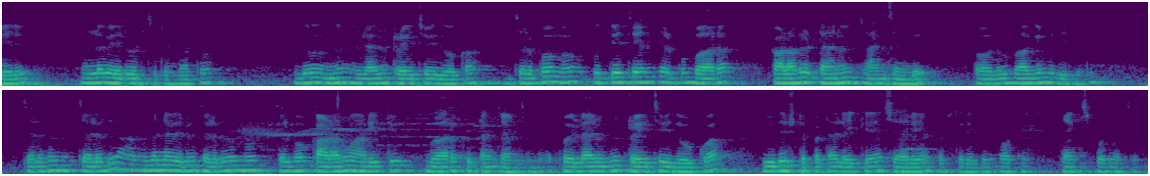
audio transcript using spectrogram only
വേര് നല്ല വേര് പിടിച്ചിട്ടുണ്ട്. അപ്പോൾ ഇത് ഒന്ന് എല്ലാവരും ട്രൈ ചെയ്ത് നോക്കുക ചിലപ്പോൾ ഒന്ന് കുത്തി വെച്ചാൽ ചിലപ്പം വേറെ കളർ കിട്ടാനും ചാൻസ് ഉണ്ട്. അപ്പോൾ അത് ഭാഗ്യം പിടിച്ചിരിക്കും ചില സമയം ചിലത് ആദ്യം തന്നെ വരും. ചിലത് വന്നു ചിലപ്പോൾ കളർ മാറിയിട്ട് വേറെ കിട്ടാൻ ചാൻസ് ഉണ്ട്. അപ്പോൾ എല്ലാവരും ഒന്ന് ട്രൈ ചെയ്ത് നോക്കുക. വീഡിയോ ഇഷ്ടപ്പെട്ടാൽ ലൈക്ക് ചെയ്യുക ഷെയർ ചെയ്യുക സബ്സ്ക്രൈബ് ചെയ്യുക. ഓക്കെ താങ്ക്സ് ഫോർ വാച്ചിങ്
